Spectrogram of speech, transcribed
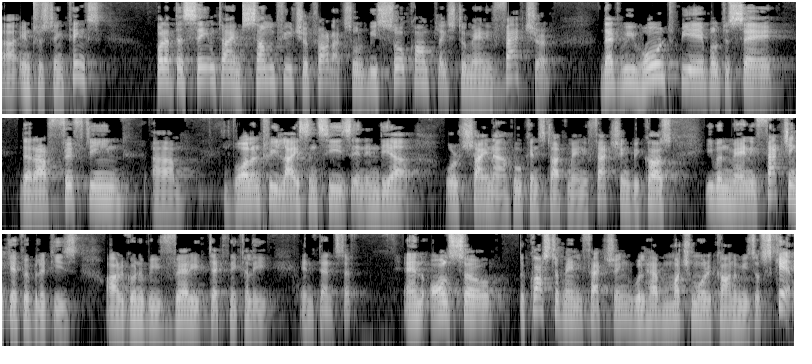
uh, interesting things. But at the same time, some future products will be so complex to manufacture that we won't be able to say there are 15 um, voluntary licensees in India or China who can start manufacturing because even manufacturing capabilities are going to be very technically intensive. And also, the cost of manufacturing will have much more economies of scale.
